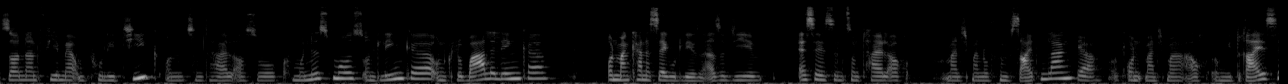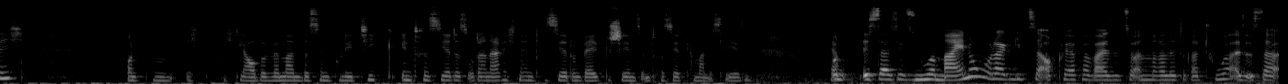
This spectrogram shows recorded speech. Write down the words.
sondern vielmehr um Politik und zum Teil auch so Kommunismus und Linke und globale Linke. Und man kann es sehr gut lesen. Also die Essays sind zum Teil auch manchmal nur fünf Seiten lang. Ja, okay. Und manchmal auch irgendwie 30. Und ich, ich glaube, wenn man ein bisschen Politik interessiert ist oder Nachrichten interessiert und Weltgeschehens interessiert, kann man das lesen. Ja. Und ist das jetzt nur Meinung oder gibt es da auch Querverweise zu anderer Literatur? Also ist da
